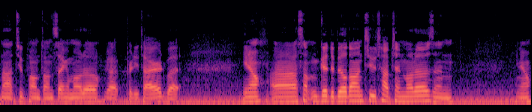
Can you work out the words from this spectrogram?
not too pumped on second moto. Got pretty tired, but you know uh, something good to build on. Two top ten motos, and you know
